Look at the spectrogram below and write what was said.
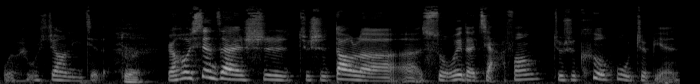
我是我是这样理解的。对，然后现在是就是到了呃所谓的甲方，就是客户这边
